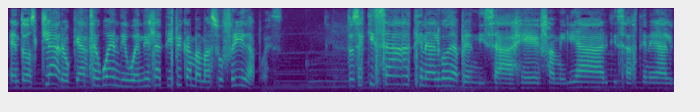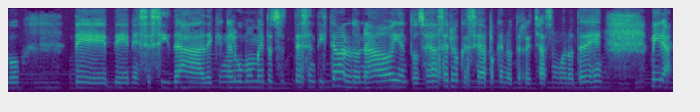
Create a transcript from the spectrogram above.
Entonces claro qué hace Wendy Wendy es la típica mamá sufrida pues. Entonces quizás tiene algo de aprendizaje familiar quizás tiene algo de, de necesidad, de que en algún momento te sentiste abandonado y entonces haces lo que sea para que no te rechacen o no te dejen. Mira,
